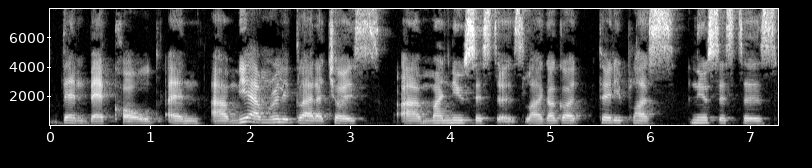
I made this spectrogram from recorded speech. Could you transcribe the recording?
then Bec called, and um, yeah, I'm really glad I chose um, my new sisters. Like I got 30 plus new sisters,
